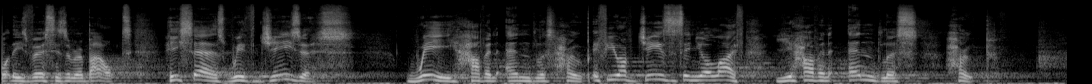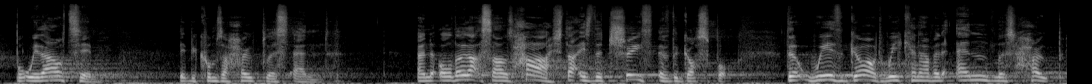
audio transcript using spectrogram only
what these verses are about. He says, With Jesus, we have an endless hope. If you have Jesus in your life, you have an endless hope. But without him, it becomes a hopeless end. And although that sounds harsh, that is the truth of the gospel. That with God, we can have an endless hope.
